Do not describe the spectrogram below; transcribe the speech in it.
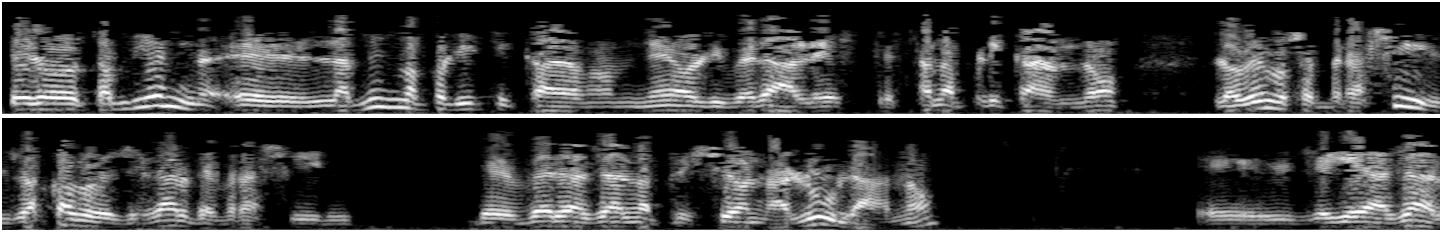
Pero también eh, la misma política neoliberales que están aplicando lo vemos en Brasil. Yo acabo de llegar de Brasil, de ver allá en la prisión a Lula, ¿no? Eh, llegué ayer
